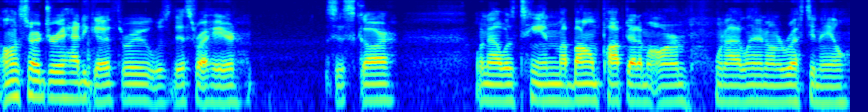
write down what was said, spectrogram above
only surgery I had to go through was this right here. It's this scar. When I was 10, my bone popped out of my arm when I landed on a rusty nail.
